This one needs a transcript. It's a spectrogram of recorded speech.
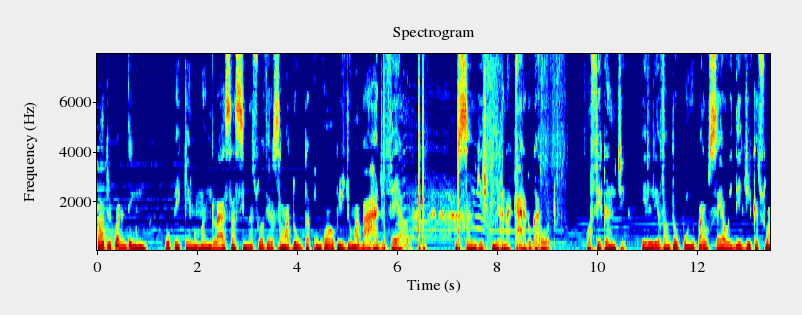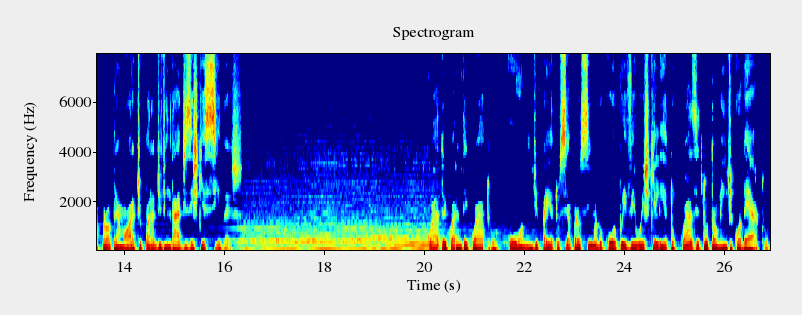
4 e 41. O pequeno Mangla assassina sua versão adulta com golpes de uma barra de ferro. O sangue espirra na cara do garoto. Ofegante, ele levanta o punho para o céu e dedica sua própria morte para divindades esquecidas. 4 e 44, o homem de preto se aproxima do corpo e vê o esqueleto quase totalmente coberto.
